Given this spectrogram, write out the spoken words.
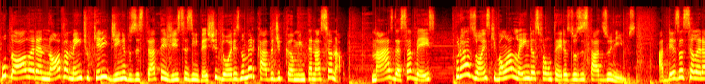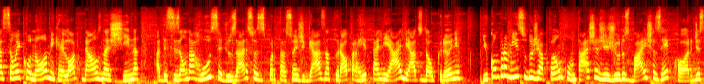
O dólar é novamente o queridinho dos estrategistas e investidores no mercado de câmbio internacional. Mas dessa vez, por razões que vão além das fronteiras dos Estados Unidos. A desaceleração econômica e lockdowns na China, a decisão da Rússia de usar suas exportações de gás natural para retaliar aliados da Ucrânia e o compromisso do Japão com taxas de juros baixas recordes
